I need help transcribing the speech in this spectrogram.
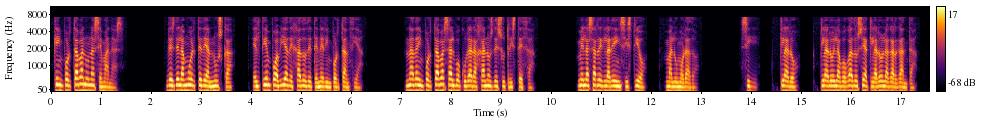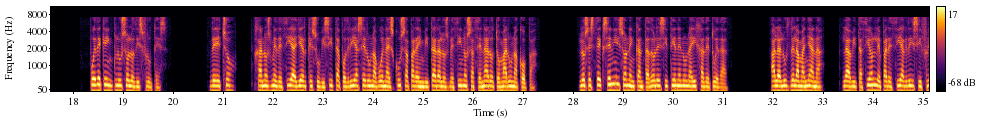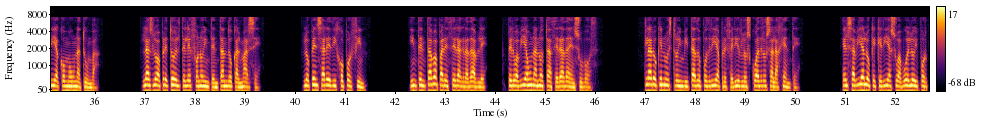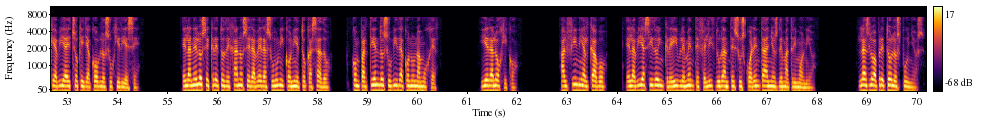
¿Qué importaban unas semanas? Desde la muerte de Anuska, el tiempo había dejado de tener importancia. Nada importaba salvo curar a Janos de su tristeza. Me las arreglaré, insistió, malhumorado. Sí, claro, claro, el abogado se aclaró la garganta. Puede que incluso lo disfrutes. De hecho, Janos me decía ayer que su visita podría ser una buena excusa para invitar a los vecinos a cenar o tomar una copa. Los Stexeni son encantadores y tienen una hija de tu edad. A la luz de la mañana, la habitación le parecía gris y fría como una tumba. Laszlo apretó el teléfono intentando calmarse. Lo pensaré, dijo por fin. Intentaba parecer agradable, pero había una nota acerada en su voz. Claro que nuestro invitado podría preferir los cuadros a la gente. Él sabía lo que quería su abuelo y por qué había hecho que Jacob lo sugiriese. El anhelo secreto de Janos era ver a su único nieto casado, compartiendo su vida con una mujer. Y era lógico. Al fin y al cabo, él había sido increíblemente feliz durante sus 40 años de matrimonio. Laszlo apretó los puños.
